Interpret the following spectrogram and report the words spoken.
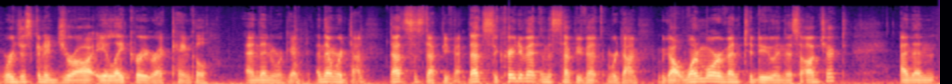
We're just going to draw a light gray rectangle and then we're good. And then we're done. That's the step event. That's the create event and the step event. We're done. We got one more event to do in this object and then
